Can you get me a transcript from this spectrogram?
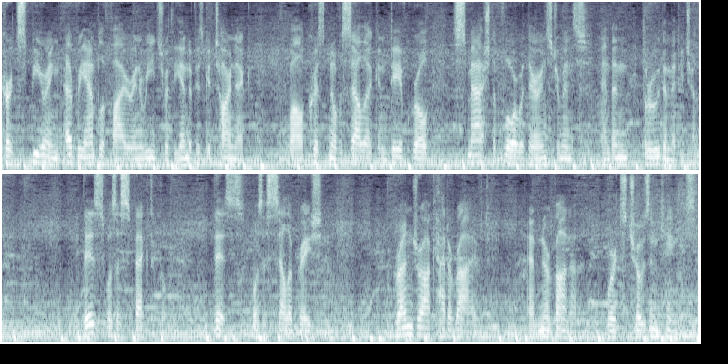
Kurt spearing every amplifier in reach with the end of his guitar neck, while Chris Novoselic and Dave Grohl smashed the floor with their instruments and then threw them at each other. This was a spectacle. This was a celebration. Grunge rock had arrived, and Nirvana were its chosen kings.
